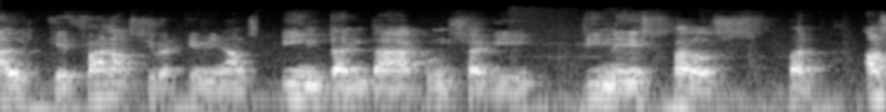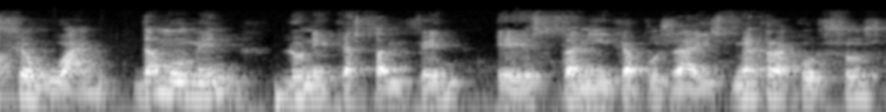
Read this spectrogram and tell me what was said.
el que fan els cibercriminals intentar aconseguir diners pels, per al seu guany. De moment, l'únic que estan fent és tenir que posar-hi més recursos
